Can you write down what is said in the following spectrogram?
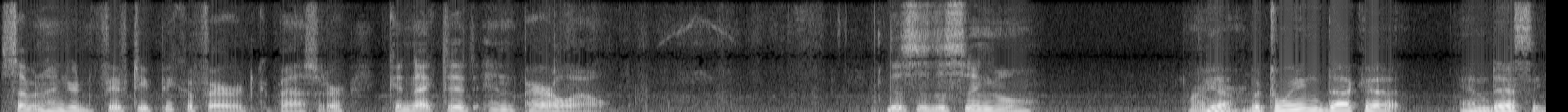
750 picofarad capacitor connected in parallel? This is the single right Yeah, here. between deca and deci.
